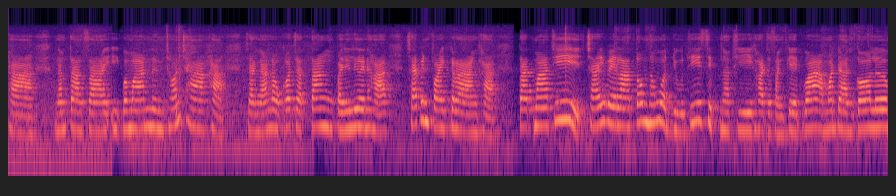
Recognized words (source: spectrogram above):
ชา น้ำตาลทรายอีกประมาณ 1 ช้อนชาค่ะ จากนั้นเราก็จะตั้งไปเรื่อยๆนะคะ ใช้เป็นไฟกลางค่ะตัดมาที่ใช้เวลาต้มทั้งหมดอยู่ที่ 10 นาทีค่ะ จะสังเกตว่ามะดันก็เริ่ม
